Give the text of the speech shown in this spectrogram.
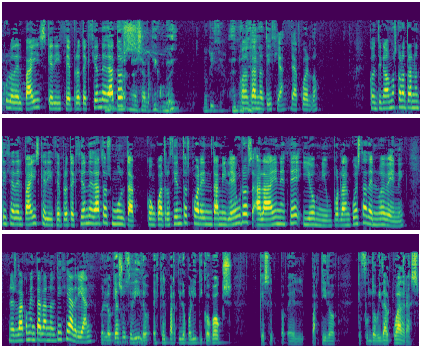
Artículo del país que dice protección de datos. No, es artículo, ¿eh? Noticia. Con otra noticia, de acuerdo. Continuamos con otra noticia del país que dice protección de datos multa con 440.000 euros a la ANC y Omnium por la encuesta del 9N. Nos va a comentar la noticia Adrián. Pues lo que ha sucedido es que el partido político Vox, que es el, el partido que fundó Vidal Cuadras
